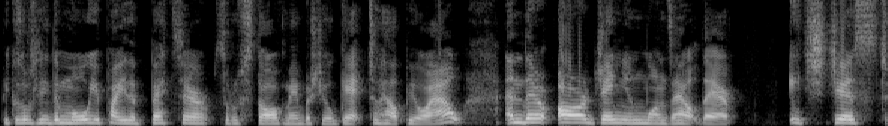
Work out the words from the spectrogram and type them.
because obviously the more you pay, the better sort of staff members you'll get to help you out. And there are genuine ones out there. It's just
